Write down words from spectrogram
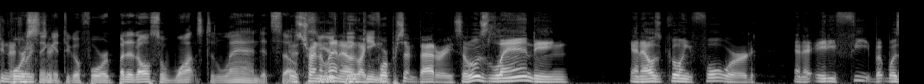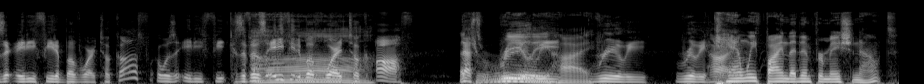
and the forcing joystick. it to go forward, but it also wants to land itself. It was trying So to land. I was like four percent battery, so it was landing, and I was going forward and at eighty feet. But was it eighty feet above where I took off, or was it eighty feet? Because if it was eighty feet above where I took Ah. off, that's, That's really really high. really, really high. Can we find that information out?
